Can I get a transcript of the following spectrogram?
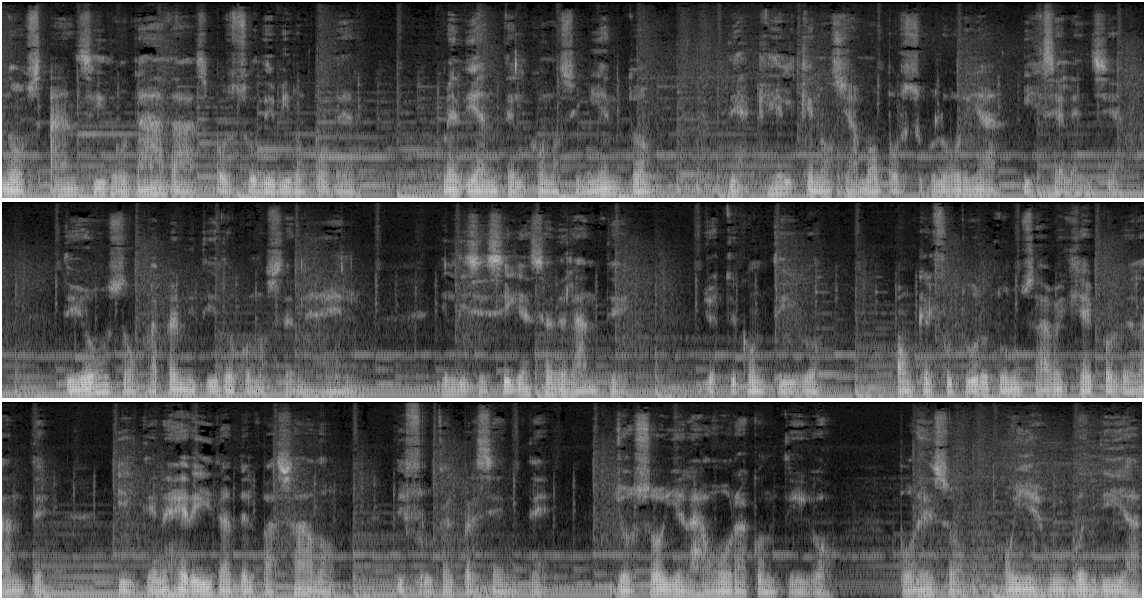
nos han sido dadas por su divino poder, mediante el conocimiento de aquel que nos llamó por su gloria y excelencia. Dios nos ha permitido conocerle a Él. Él dice, sigue hacia adelante, yo estoy contigo, aunque el futuro tú no sabes qué hay por delante y tienes heridas del pasado, disfruta el presente. Yo soy el ahora contigo. Por eso, hoy es un buen día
